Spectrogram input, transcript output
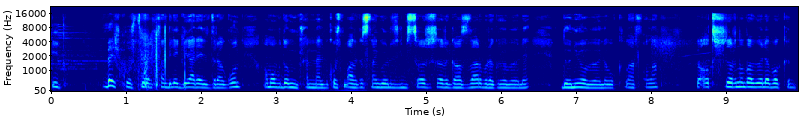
ilk 5 kostüm arasına bile girer El Dragon. Ama bu da mükemmel bir kostüm. Arkasından gördüğünüz gibi sarı sarı gazlar bırakıyor böyle. Dönüyor böyle oklar falan. Ve atışlarına da böyle bakın.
